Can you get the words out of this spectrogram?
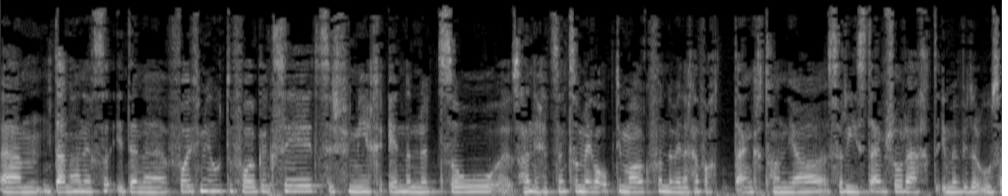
Ähm, dann habe ich es in diesen 5 Minuten Folgen gesehen. Das ist für mich eher nicht so, das habe ich jetzt nicht so mega optimal gefunden, weil ich einfach gedacht habe, ja, es reißt einem schon recht immer wieder raus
